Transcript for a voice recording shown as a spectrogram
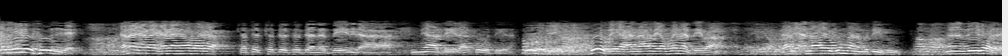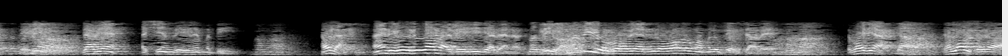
ကလေးတို့ဆိုနေတယ်ခဏခဏခဏငါးပါးကဖြတ်ဖြတ်ဖြတ်ဖြတ်ဖြတ်ဖြတ်နဲ့သေးနေတာသူများသေးလားကိုယ်သေးလားကိုယ်သေးပါကိုယ်သေးအနာမရခွင့်နဲ့သေးပါ ဒါပြန်အနာရောက်ကုန်းကလည်းမသိဘူးမှန်ပါအင်းသေးတော့လေသိပါဒါပြန်အရှင်သေးလည်းမသိမှန်ပါဟုတ်လားအဲတကယ်တရားမှအသေးကြီးကြတယ်တော့မသိပါမသိလို့ပေါ်ဗျာသူတော်ကောင်းလုံးမှမလုပ်တဲ့ဥစ္စာပဲမှန်ပါသဘောကျကျပါဒါလို့ဆိုတော့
